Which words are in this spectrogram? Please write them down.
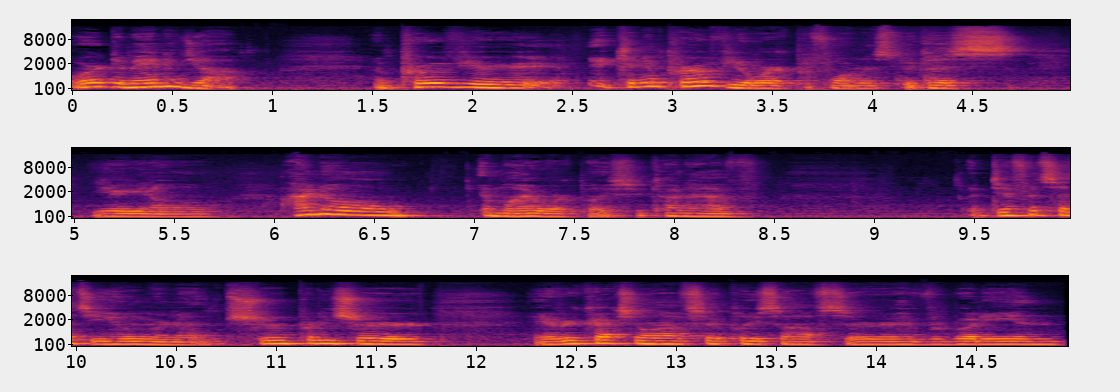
or a demanding job. Improve your, it can improve your work performance because you're, you know, I know in my workplace we kind of have a different sense of humor, and I'm sure, pretty sure, every correctional officer, police officer, everybody in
